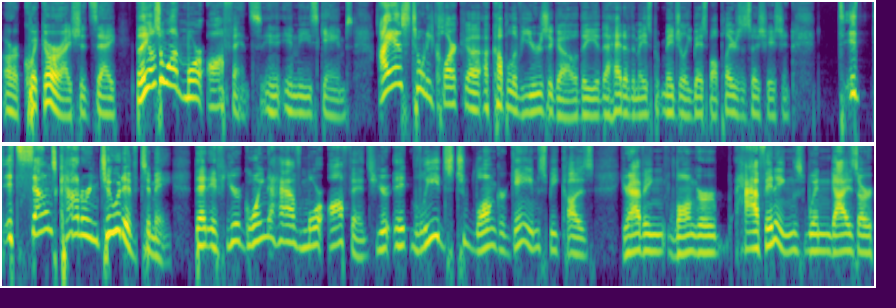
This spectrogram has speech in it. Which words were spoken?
or quicker, I should say. But they also want more offense in, in these games. I asked Tony Clark uh, a couple of years ago, the the head of the Major League Baseball Players Association, it it sounds counterintuitive to me that if you're going to have more offense, you're it leads to longer games because you're having longer half innings when guys are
